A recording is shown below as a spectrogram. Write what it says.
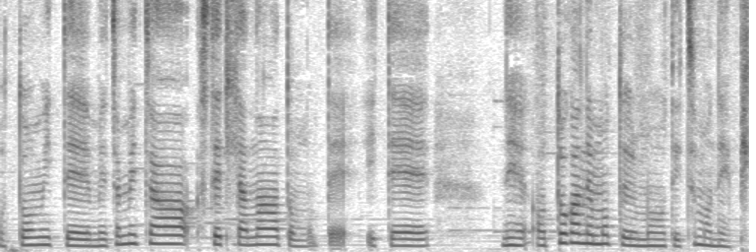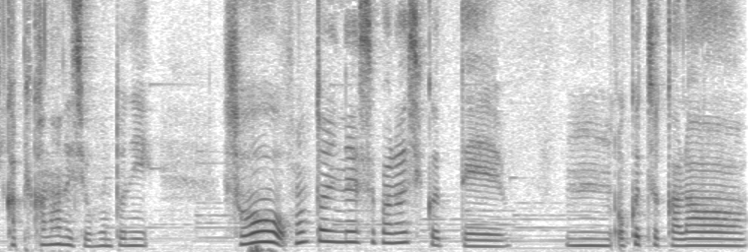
夫を見てめちゃめちゃ素敵だなと思っていてね夫がね持ってるものっていつもねピカピカなんですよ本当に。そう本当にね素晴らしくってうんお靴から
